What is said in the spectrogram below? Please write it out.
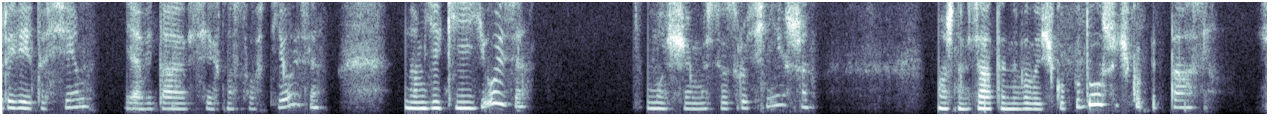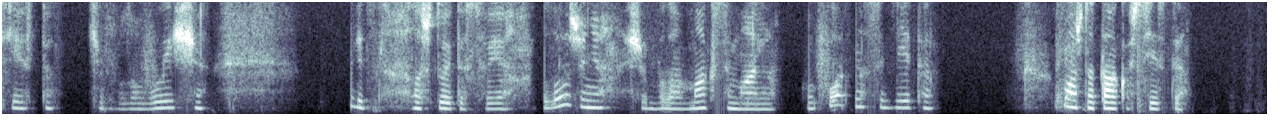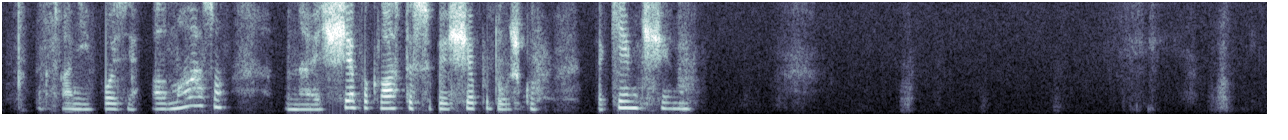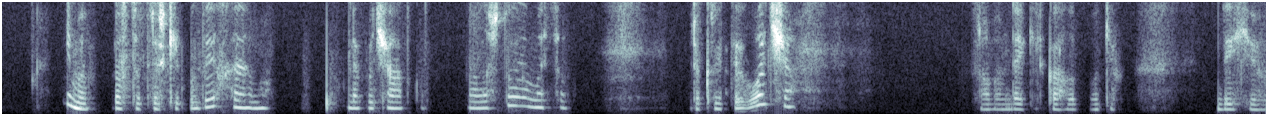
Привіт усім! Я вітаю всіх на софт-йозі, на м'якій йозі. Вмощуємося зручніше. Можна взяти невеличку подушечку під таз, сісти, щоб було вище. Відлаштуйте своє положення, щоб було максимально комфортно сидіти. Можна також сісти в так званій позі алмазу, навіть ще покласти собі ще подушку таким чином. І ми просто трішки подихаємо для початку. Налаштуємося, прикрити очі. Зробимо декілька глибоких вдихів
